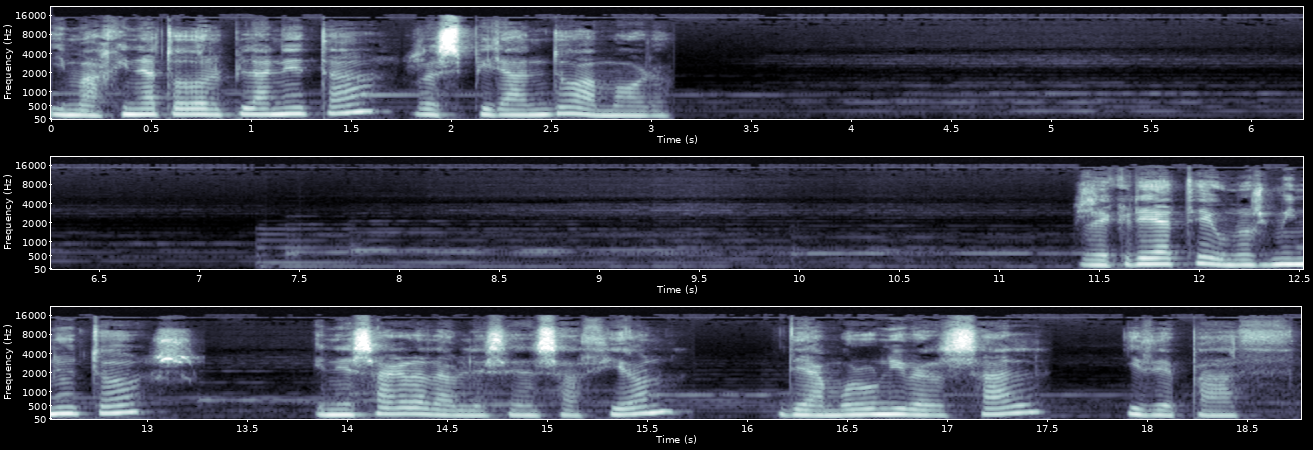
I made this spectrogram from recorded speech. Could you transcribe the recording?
Imagina todo el planeta respirando amor. Recréate unos minutos en esa agradable sensación de amor universal y de paz.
